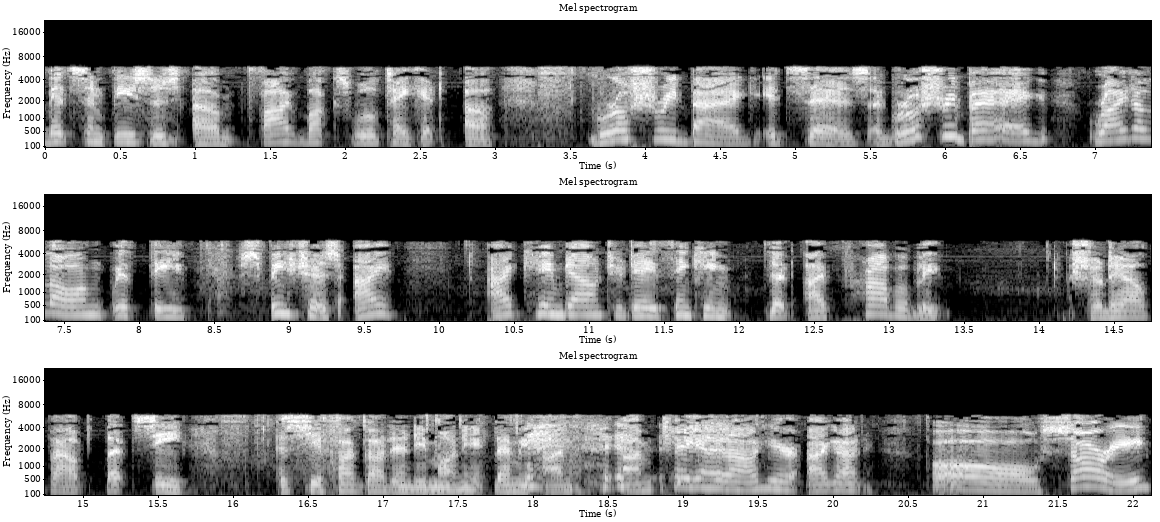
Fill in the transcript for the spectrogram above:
bits and pieces. Um, five bucks, we'll take it. Uh, grocery bag, it says. A grocery bag right along with the speeches. I, I came down today thinking that I probably should help out. Let's see. See if I got any money. Let me, I'm, I'm taking it out here. I got, oh, sorry.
